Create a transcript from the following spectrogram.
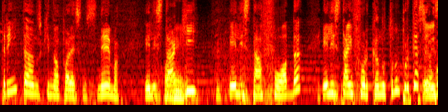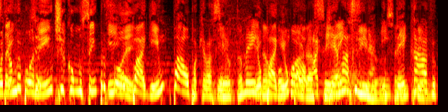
30 anos que não aparece no cinema? Ele está 40. aqui. Ele está foda. Ele está enforcando tudo. Porque assim, Ele eu vou está imponente como sempre Eu foi. paguei um pau pra aquela cena. Eu também, Eu não, paguei concordo, um pau. a cena é Aquela incrível, cena, a cena é impecável.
